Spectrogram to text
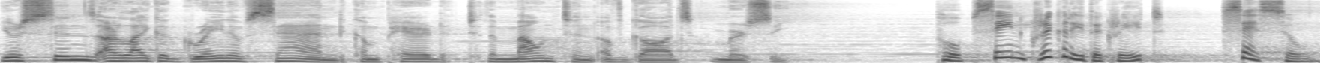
Your sins are like a grain of sand compared to the mountain of God's mercy. Pope Saint Gregory the Great says so.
